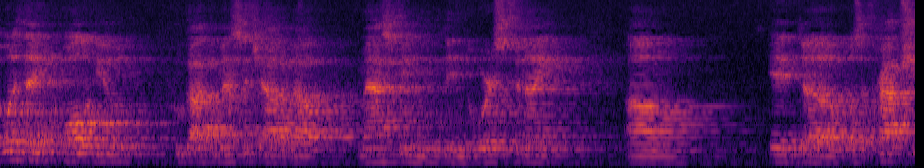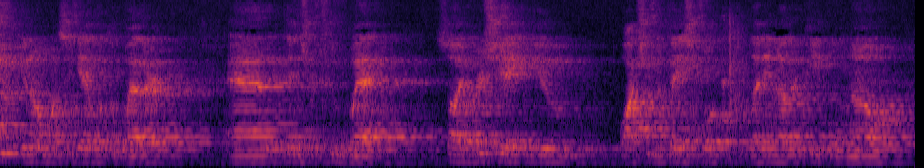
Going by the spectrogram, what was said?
I want to thank all of you who got the message out about moved indoors tonight. Um, it uh, was a crapshoot, you know, once again with the weather, and things were too wet. So I appreciate you watching the Facebook, letting other people know.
